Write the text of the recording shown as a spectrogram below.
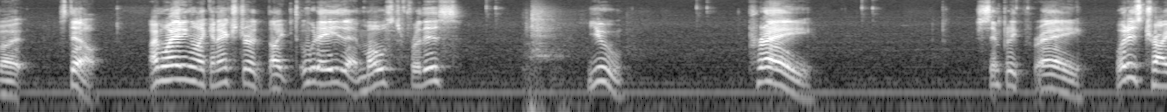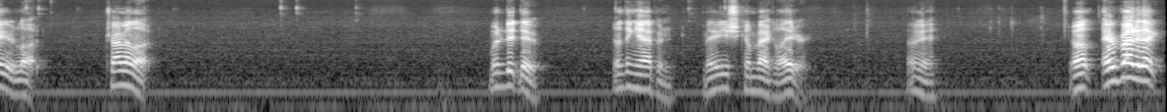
But, still. I'm waiting, like, an extra, like, two days at most for this? You Pray. Simply pray. What is try your luck? Try my luck. What did it do? Nothing happened. Maybe you should come back later. Okay. Well, everybody that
